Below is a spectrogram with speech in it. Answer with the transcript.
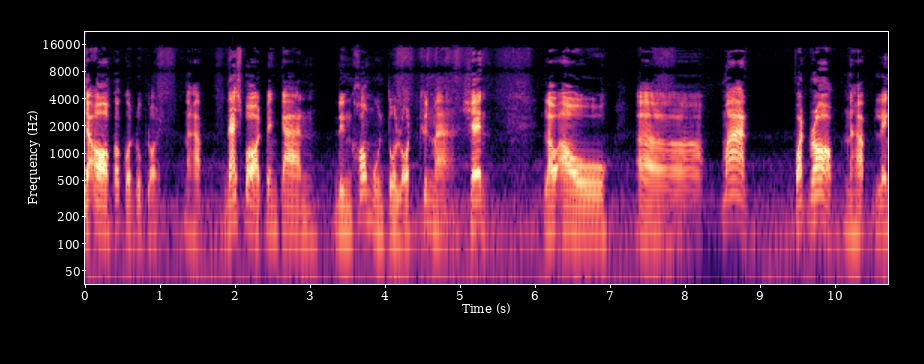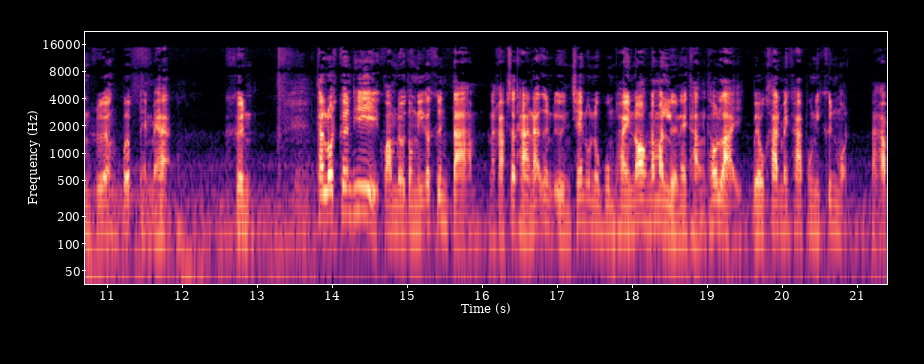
จะออกก็กดรูปรถนะครับแดชบอร์ดเป็นการดึงข้อมูลตัวรถขึ้นมา เช่น เราเอาเออมาตรวัดรอบนะครับเร่งเครื่องปุ๊บเห็นไหมฮะขึ้น ถ้ารถเคลื่อนที่ความเร็วตรงนี้ก็ขึ้นตามนะครับ สถานะอื่นๆ เช่นอุณหภูมิภายนอกน้ำมันเหลือในถังเท่าไหร่ เบลคาดไม่คาดพวกนี้ขึ้นหมดนะครับ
